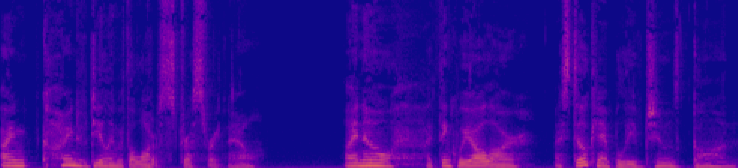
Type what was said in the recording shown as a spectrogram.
I'm kind of dealing with a lot of stress right now. I know. I think we all are. I still can't believe Jim's gone.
